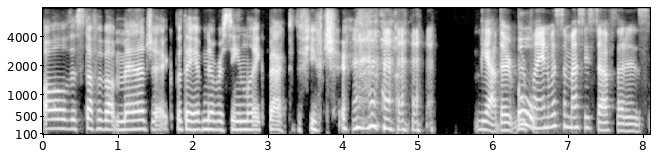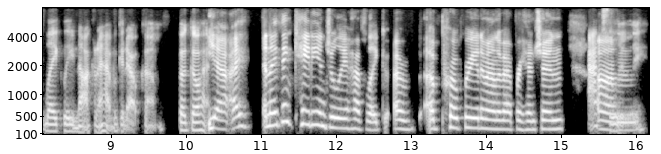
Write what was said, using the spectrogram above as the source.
all of this stuff about magic, but they have never seen like Back to the Future. yeah, they're they're Oh. playing with some messy stuff that is likely not going to have a good outcome. But go ahead. yeah. I, and I think Kady and Julia have like a appropriate amount of apprehension Absolutely.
